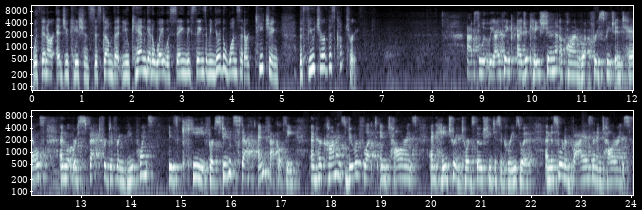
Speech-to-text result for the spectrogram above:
within our education system that you can get away with saying these things? I mean, you're the ones that are teaching the future of this country. Absolutely. I think education upon what free speech entails and what respect for differing viewpoints is key for students, staff, and faculty, and her comments do reflect intolerance and hatred towards those she disagrees with. And this sort of bias and intolerance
